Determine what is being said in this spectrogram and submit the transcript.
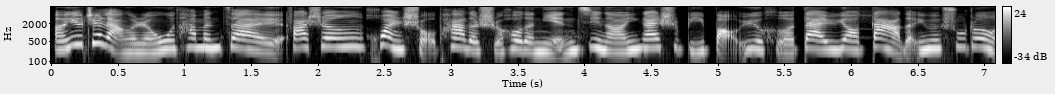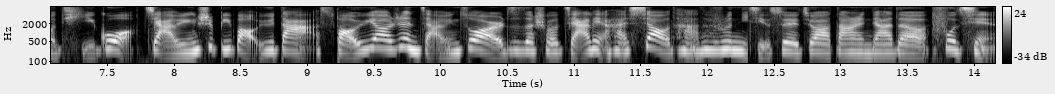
啊、因为这两个人物他们在发生换手帕的时候的年纪呢，应该是比宝玉和黛玉要大的。因为书中有提过，贾云是比宝玉大。宝玉要认贾云做儿子的时候，贾琏还笑他，他说你几岁就要当人家的父亲，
